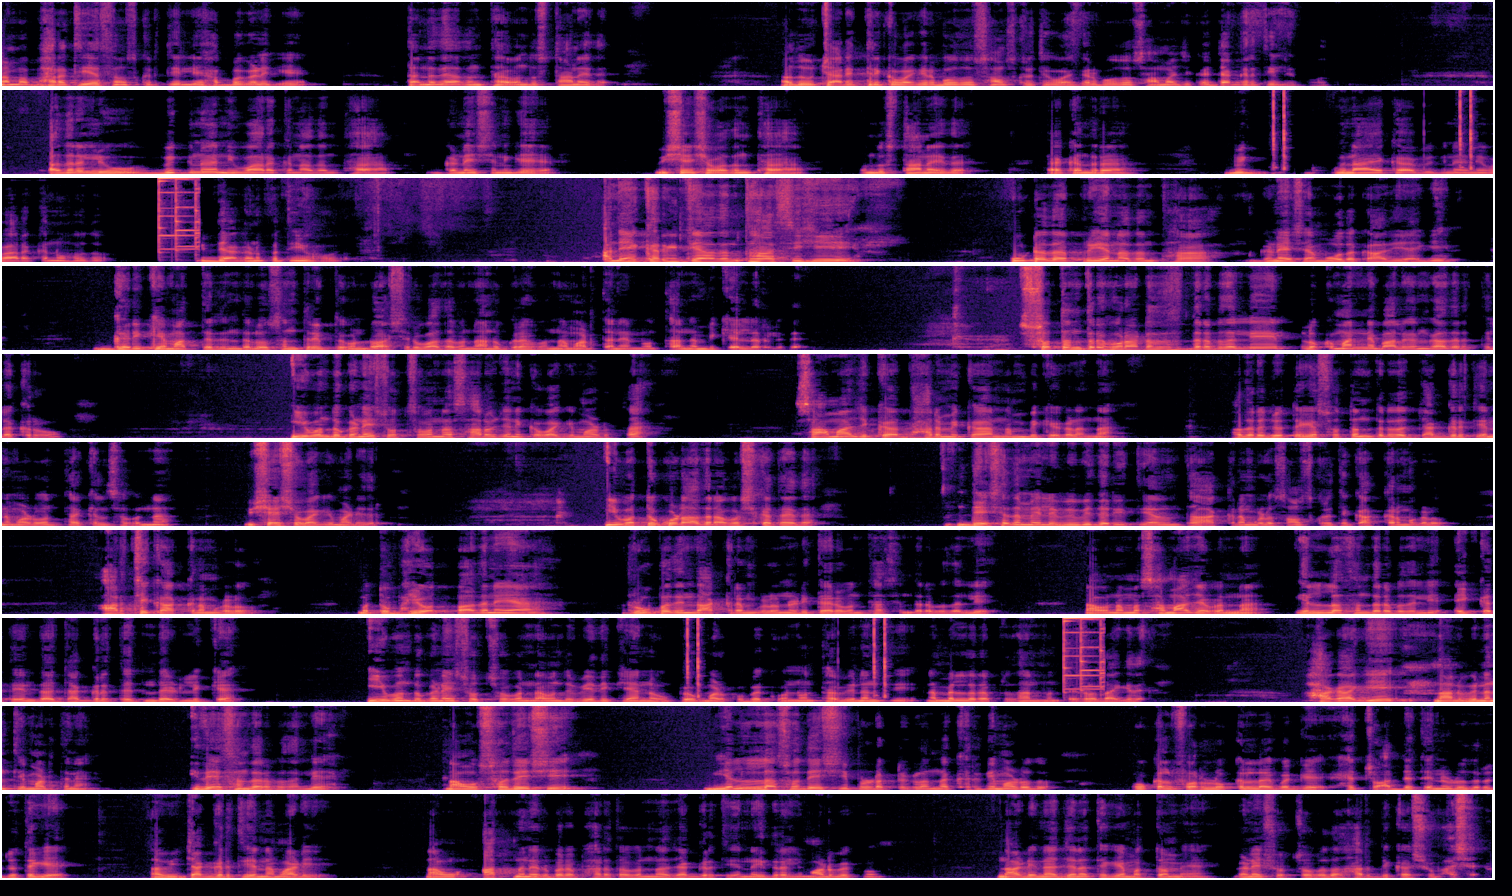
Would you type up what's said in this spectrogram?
ನಮ್ಮ ಭಾರತೀಯ ಸಂಸ್ಕೃತಿಯಲ್ಲಿ ಹಬ್ಬಗಳಿಗೆ ತನ್ನದೇ ಆದಂಥ ಒಂದು ಸ್ಥಾನ ಇದೆ. ಅದು ಚಾರಿತ್ರಿಕವಾಗಿರ್ಬೋದು, ಸಾಂಸ್ಕೃತಿಕವಾಗಿರ್ಬೋದು, ಸಾಮಾಜಿಕ ಜಾಗೃತಿಯಲ್ಲಿರ್ಬೋದು. ಅದರಲ್ಲಿಯೂ ವಿಘ್ನ ನಿವಾರಕನಾದಂಥ ಗಣೇಶನಿಗೆ ವಿಶೇಷವಾದಂಥ ಒಂದು ಸ್ಥಾನ ಇದೆ. ಯಾಕಂದ್ರೆ ವಿಗ್ ವಿನಾಯಕ, ವಿಘ್ನ ನಿವಾರಕನೂ ಹೌದು ವಿದ್ಯಾ ಗಣಪತಿಯೂ ಹೌದು. ಅನೇಕ ರೀತಿಯಾದಂತಹ ಸಿಹಿ ಊಟದ ಪ್ರಿಯನಾದಂತಹ ಗಣೇಶ ಮೋದಕ ಆದಿಯಾಗಿ ಗರಿಕೆ ಮಾತ್ರದಿಂದಲೂ ಸಂತೃಪ್ತಿಗೊಂಡು ಆಶೀರ್ವಾದವನ್ನು, ಅನುಗ್ರಹವನ್ನು ಮಾಡ್ತಾನೆ ಅನ್ನುವಂಥ ನಂಬಿಕೆ ಎಲ್ಲರಲ್ಲಿದೆ. ಸ್ವತಂತ್ರ ಹೋರಾಟದ ಸಂದರ್ಭದಲ್ಲಿ ಲೋಕಮಾನ್ಯ ಬಾಲಗಂಗಾಧರ ತಿಲಕರು ಈ ಒಂದು ಗಣೇಶೋತ್ಸವವನ್ನು ಸಾರ್ವಜನಿಕವಾಗಿ ಮಾಡುತ್ತಾ ಸಾಮಾಜಿಕ, ಧಾರ್ಮಿಕ ನಂಬಿಕೆಗಳನ್ನು ಅದರ ಜೊತೆಗೆ ಸ್ವತಂತ್ರದ ಜಾಗೃತಿಯನ್ನು ಮಾಡುವಂಥ ಕೆಲಸವನ್ನು ವಿಶೇಷವಾಗಿ ಮಾಡಿದರು. ಇವತ್ತು ಕೂಡ ಅದರ ಅವಶ್ಯಕತೆ ಇದೆ. ದೇಶದ ಮೇಲೆ ವಿವಿಧ ರೀತಿಯಾದಂಥ ಅಕ್ರಮಗಳು, ಸಾಂಸ್ಕೃತಿಕ ಅಕ್ರಮಗಳು, ಆರ್ಥಿಕ ಅಕ್ರಮಗಳು ಮತ್ತು ಭಯೋತ್ಪಾದನೆಯ ರೂಪದಿಂದ ಅಕ್ರಮಗಳು ನಡೀತಾ ಇರುವಂತಹ ಸಂದರ್ಭದಲ್ಲಿ ನಾವು ನಮ್ಮ ಸಮಾಜವನ್ನು ಎಲ್ಲ ಸಂದರ್ಭದಲ್ಲಿ ಐಕ್ಯತೆಯಿಂದ, ಜಾಗೃತೆಯಿಂದ ಇಡಲಿಕ್ಕೆ ಈ ಒಂದು ಗಣೇಶೋತ್ಸವವನ್ನು, ಒಂದು ವೇದಿಕೆಯನ್ನು ಉಪಯೋಗ ಮಾಡ್ಕೋಬೇಕು ಅನ್ನುವಂಥ ವಿನಂತಿ ನಮ್ಮೆಲ್ಲರ ಪ್ರಧಾನಮಂತ್ರಿಗಳದಾಗಿದೆ ಹಾಗಾಗಿ ನಾನು ವಿನಂತಿ ಮಾಡ್ತೇನೆ ಇದೇ ಸಂದರ್ಭದಲ್ಲಿ ನಾವು ಸ್ವದೇಶಿ, ಎಲ್ಲ ಸ್ವದೇಶಿ ಪ್ರಾಡಕ್ಟ್ಗಳನ್ನು ಖರೀದಿ ಮಾಡೋದು, ವೋಕಲ್ ಫಾರ್ ಲೋಕಲ್ ಬಗ್ಗೆ ಹೆಚ್ಚು ಆದ್ಯತೆ ನೀಡುವುದರ ಜೊತೆಗೆ ನಾವು ಈ ಜಾಗೃತಿಯನ್ನು ಮಾಡಿ ನಾವು ಆತ್ಮನಿರ್ಭರ ಭಾರತವನ್ನು ಜಾಗೃತಿಯನ್ನು ಇದರಲ್ಲಿ ಮಾಡಬೇಕು. ನಾಡಿನ ಜನತೆಗೆ ಮತ್ತೊಮ್ಮೆ ಗಣೇಶೋತ್ಸವದ ಹಾರ್ದಿಕ ಶುಭಾಶಯ.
